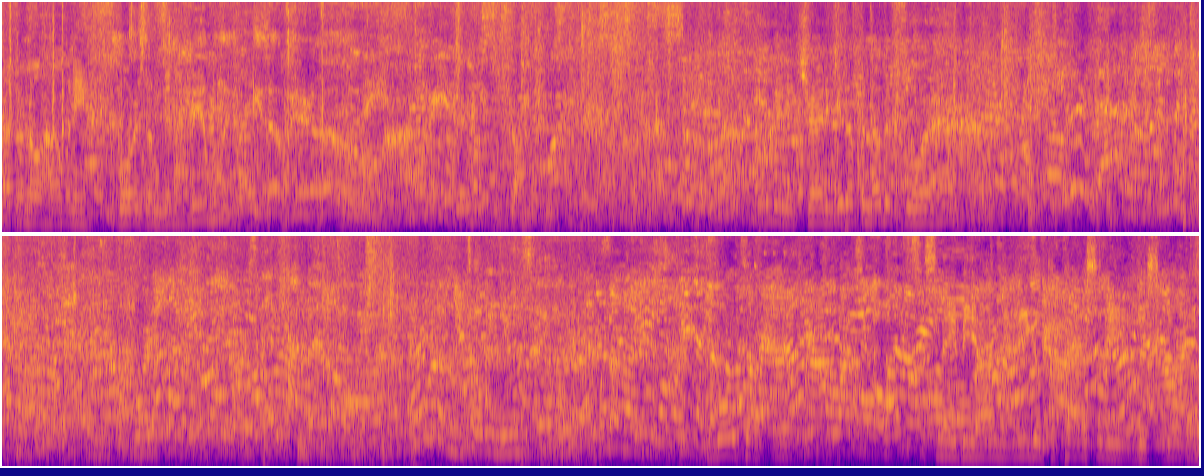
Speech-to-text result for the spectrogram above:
I don't know how many I'm gonna be able to get up here. Oh. We're gonna try to get up another floor. huh? This may be on the legal capacity of this building.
